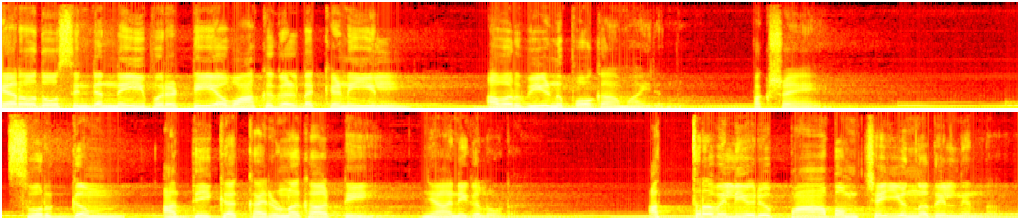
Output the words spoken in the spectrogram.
ഏറോദോസിന്റെ നെയ് പുരട്ടിയ വാക്കുകളുടെ കെണിയിൽ അവർ വീണു പോകാമായിരുന്നു പക്ഷേ സ്വർഗം അധിക കരുണ കാട്ടി ജ്ഞാനികളോട്. അത്ര വലിയൊരു പാപം ചെയ്യുന്നതിൽ നിന്ന്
